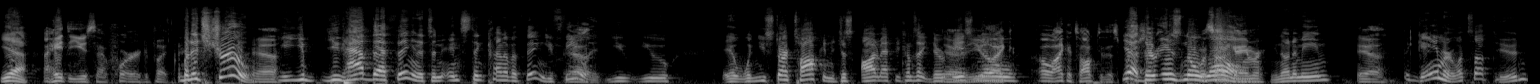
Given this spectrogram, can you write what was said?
Yeah, I hate to use that word, but but it's true. Yeah. You, you you have that thing, and it's an instant kind of a thing. You feel Yeah. it. You you. It- when you start talking, it just automatically comes out. There yeah, is no, like, oh, I could talk to this. yeah, there is no What's up, gamer? You know what I mean? Yeah, The gamer, what's up, dude?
